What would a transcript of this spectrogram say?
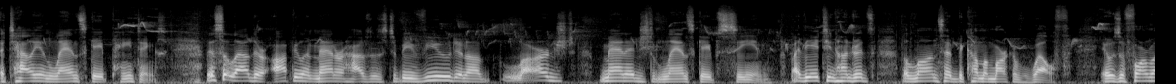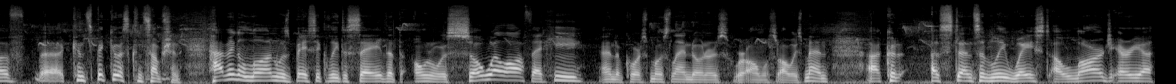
Italian landscape paintings. This allowed their opulent manor houses to be viewed in a large, managed landscape scene. By the 1800s, the lawns had become a mark of wealth. It was a form of uh, conspicuous consumption. Having a lawn was basically to say that the owner was so well off that he, and of course most landowners were almost always men, uh, could ostensibly waste a large area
